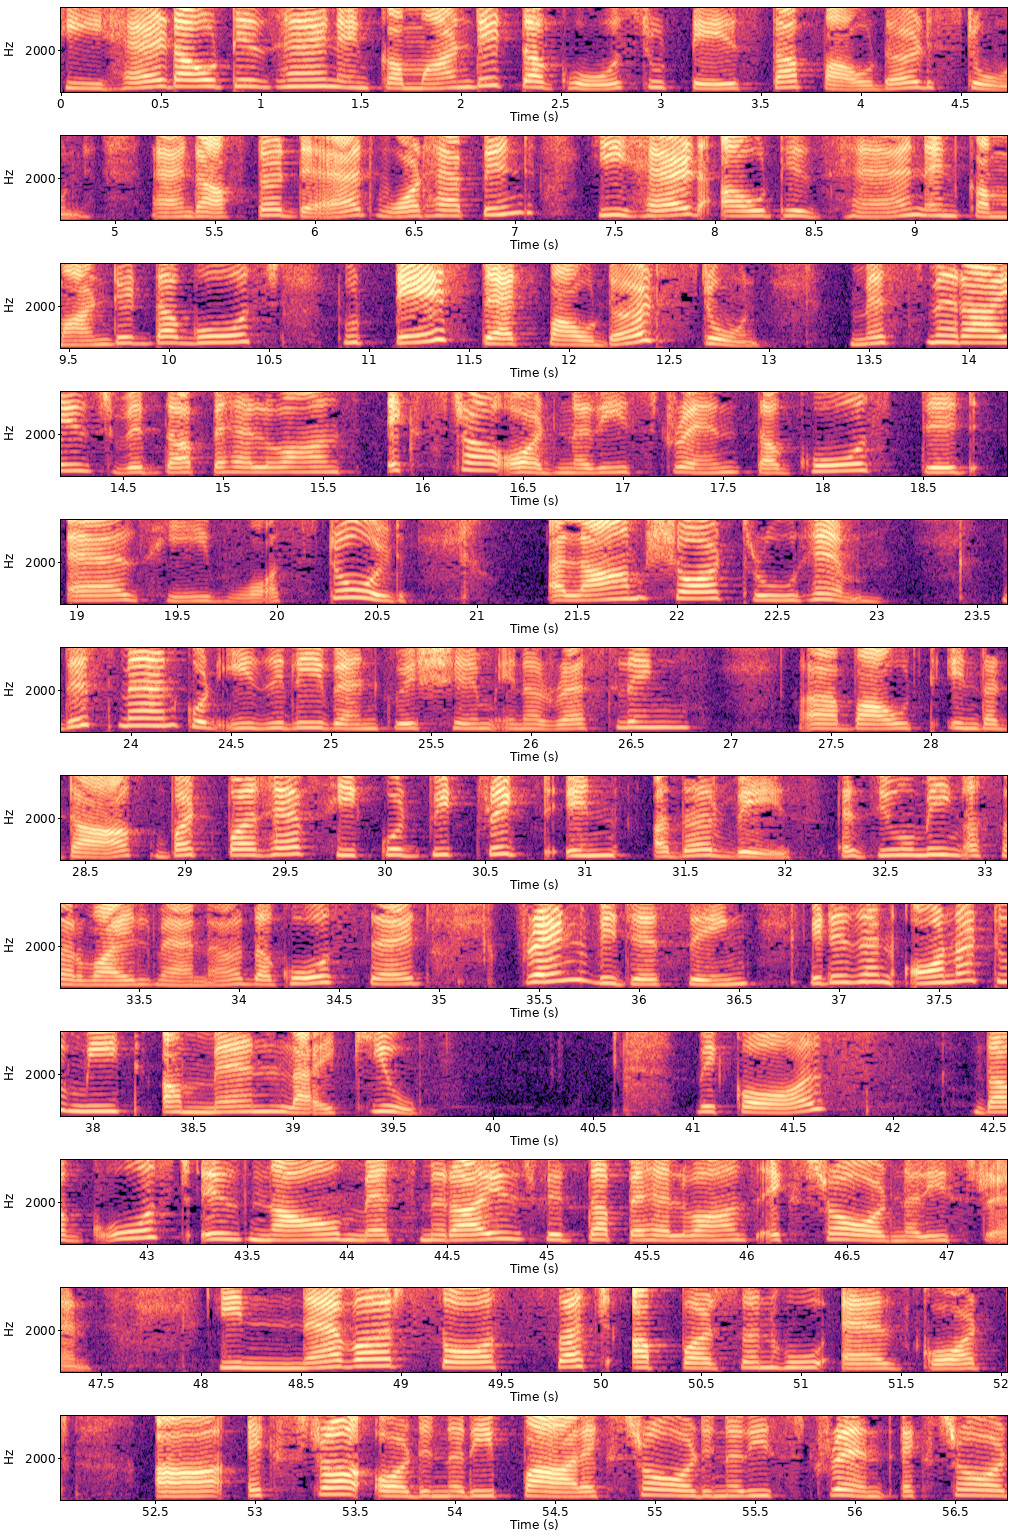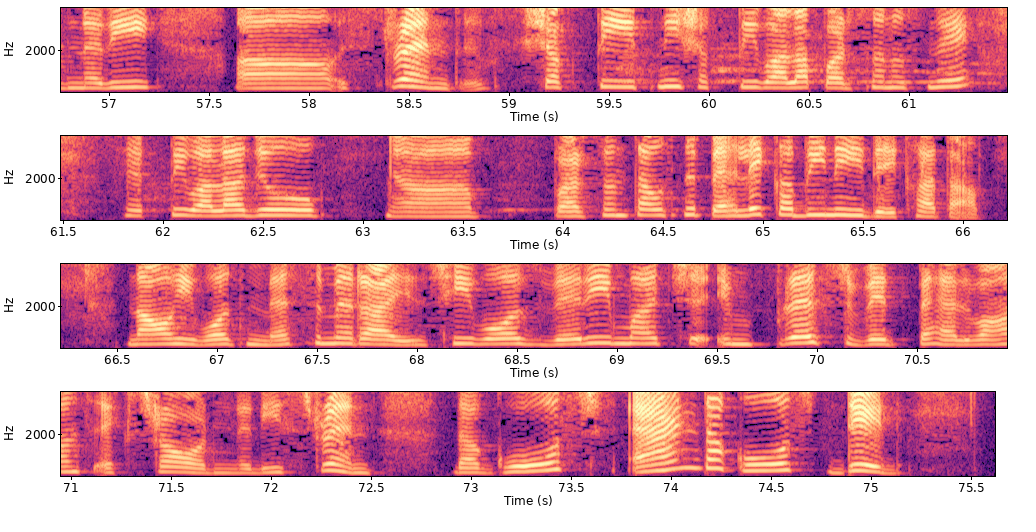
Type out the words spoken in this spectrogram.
He held out his hand and commanded the ghost to taste the powdered stone. And after that, what happened? He held out his hand and commanded the ghost to taste that powdered stone. Mesmerized with the Pahalwan's extraordinary strength, the ghost did as he was told. Alarm shot through him. This man could easily vanquish him in a wrestling about in the dark, but perhaps he could be tricked in other ways. Assuming a servile manner, the ghost said, Friend Vijay Singh, it is an honor to meet a man like you. Because the ghost is now mesmerized with the Pahalwan's extraordinary strength. He never saw such a person who has got extraordinary par extraordinary strength extraordinary strength शक्ति, इतनी शक्ति वाला person उसने, शक्ति वाला जो uh, person था, उसने पहले कभी नहीं देखा था। Now he was mesmerise he was very much impressed with pahalwan extraordinary strength the ghost and the ghost did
